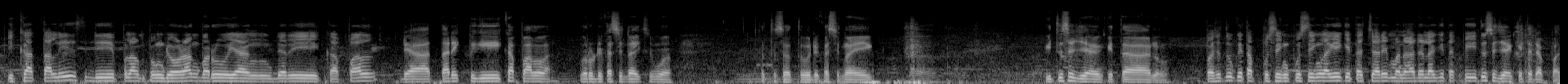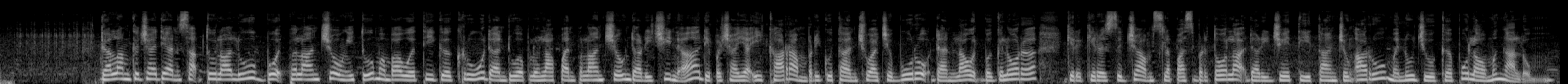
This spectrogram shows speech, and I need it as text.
Ikat tali di pelampung dua orang baru yang dari kapal dia tarik pergi kapal baru dikasih naik semua. Satu-satu dikasih naik. Itu saja yang kita no. Pas itu kita pusing-pusing lagi kita cari mana ada lagi tapi itu saja yang kita dapat. Dalam kejadian Sabtu lalu, bot pelancong itu membawa tiga kru dan 28 pelancong dari China dipercayai karam berikutan cuaca buruk dan laut bergelora kira-kira sejam selepas bertolak dari jeti Tanjung Aru menuju ke Pulau Mengalum.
